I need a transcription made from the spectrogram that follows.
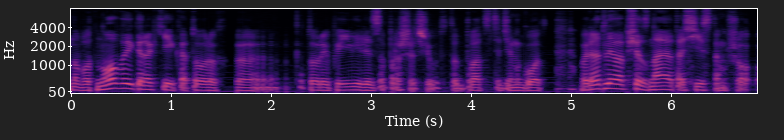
Но вот новые игроки, которых, э, которые появились за прошедший вот этот 21 год, вряд ли вообще знают о System Shock.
